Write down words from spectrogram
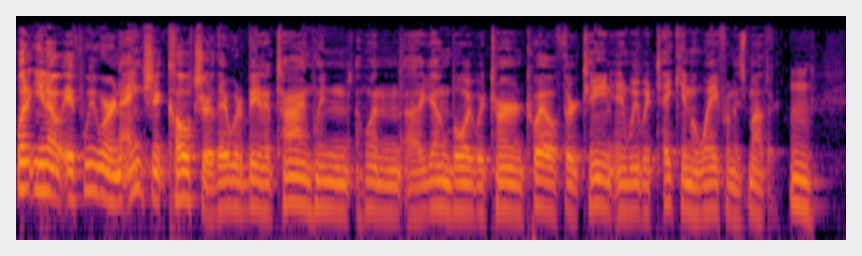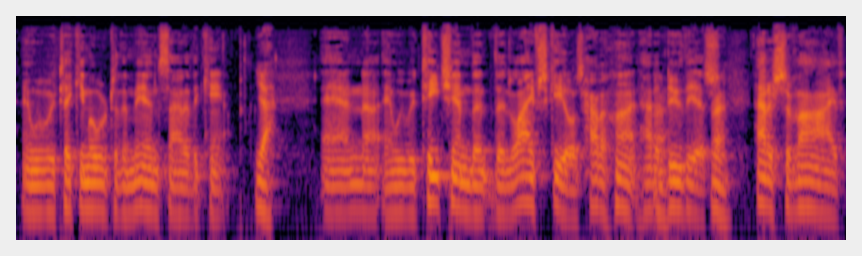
Well, you know, if we were an ancient culture, there would have been a time when when a young boy would turn 12, 13, and we would take him away from his mother, Hmm. and we would take him over to the men's side of the camp. Yeah, and uh, and we would teach him the, the life skills, how to hunt, how to do this, Right. how to survive,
